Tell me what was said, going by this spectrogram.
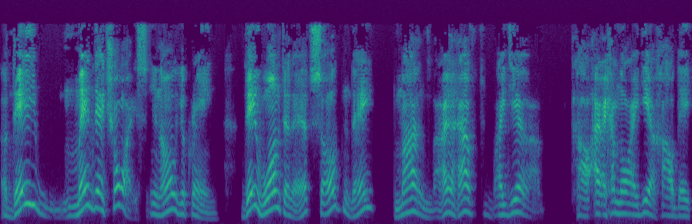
Uh, they made their choice, you know, Ukraine. They wanted it, so they. I have idea how I have no idea how they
